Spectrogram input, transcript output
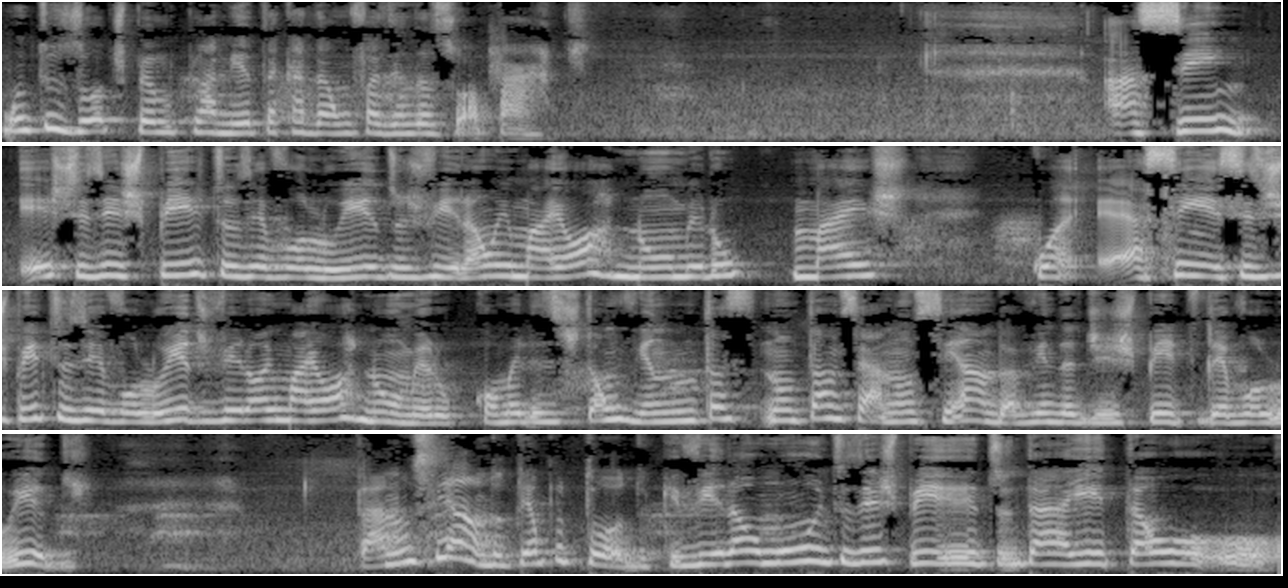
muitos outros pelo planeta, cada um fazendo a sua parte. Assim, estes espíritos evoluídos virão em maior número, mas assim, esses espíritos evoluídos virão em maior número, como eles estão vindo. Não estão, se anunciando a vinda de espíritos evoluídos? Está anunciando o tempo todo que virão muitos espíritos. Daí então,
